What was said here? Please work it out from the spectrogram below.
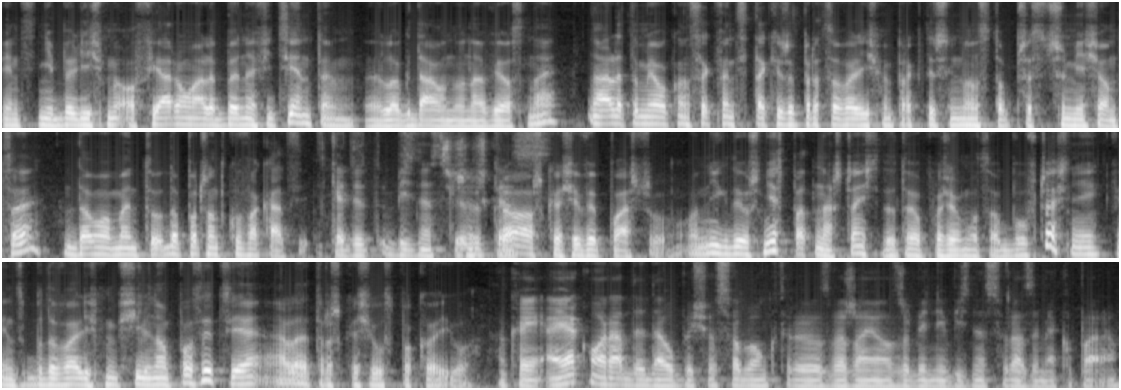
więc nie byliśmy ofiarą, ale beneficjentem lockdownu na wiosnę. No ale to miało konsekwencje takie, że pracowaliśmy praktycznie non-stop przez trzy miesiące do momentu, do początku wakacji. Kiedy biznes Kiedy troszkę się wypłaszczył. On nigdy już nie spadł na szczęście do tego poziomu, co był wcześniej, więc budowaliśmy silną pozycję, ale troszkę się uspokoiło. Okej, a jaką radę dałbyś osobom, które rozważają zrobienie biznesu razem jako para?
